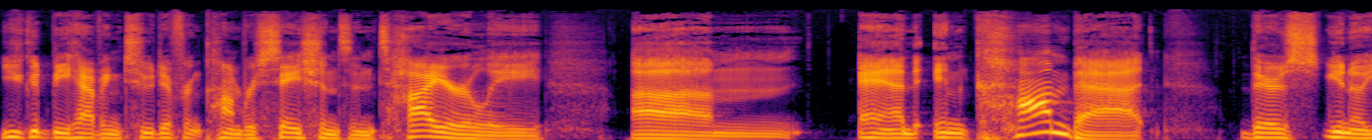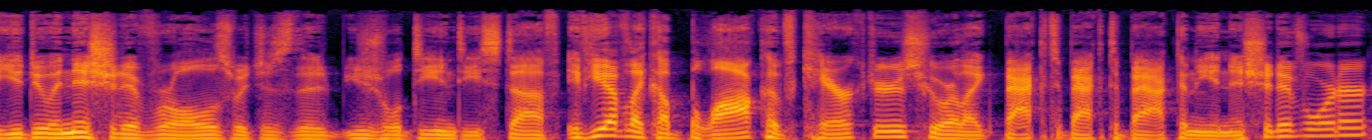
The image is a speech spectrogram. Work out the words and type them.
You could be having two different conversations entirely. Um, and in combat, there's you know you do initiative rolls, which is the usual D and D stuff. If you have like a block of characters who are like back to back to back in the initiative order,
